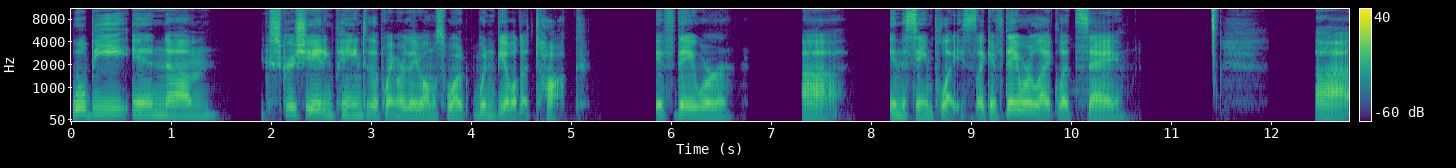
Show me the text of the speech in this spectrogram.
will be in um, excruciating pain to the point where they almost wouldn't be able to talk if they were uh, in the same place. Like if they were like, let's say, uh,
